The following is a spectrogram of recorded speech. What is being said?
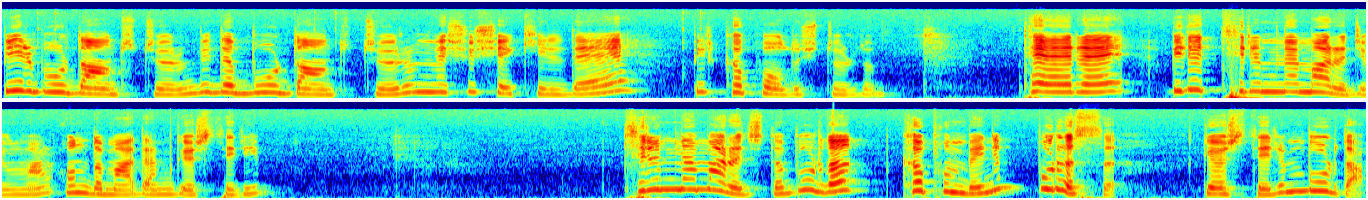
Bir buradan tutuyorum. Bir de buradan tutuyorum. Ve şu şekilde bir kapı oluşturdum. TR bir de trimleme aracım var. Onu da madem göstereyim. Trimleme aracı da burada. Kapım benim burası. Gösterim burada.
